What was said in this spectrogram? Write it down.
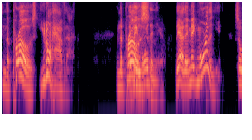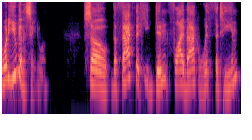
In the pros, you don't have that. In the They make pros, more than you. yeah, they make more than you. So what are you going to say to him? So the fact that he didn't fly back with the team,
